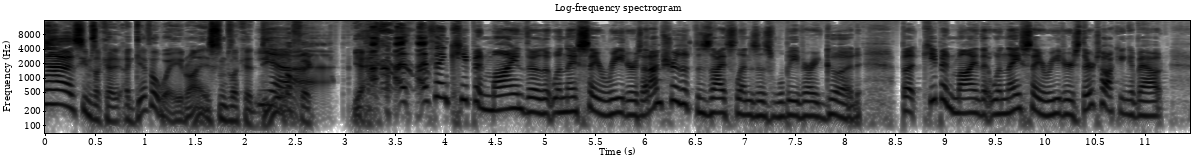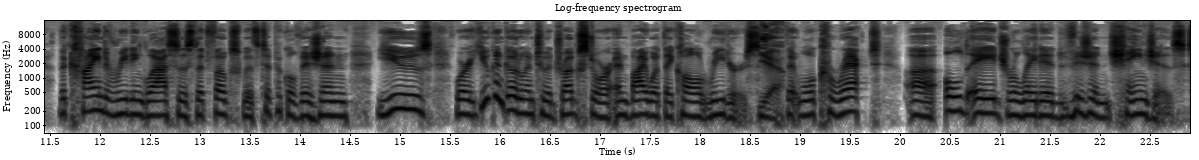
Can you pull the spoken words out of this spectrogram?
yeah, it seems like a, a, giveaway, right? It seems like a deal. Yeah, yeah. I, I, think keep in mind though that when they say readers, and I'm sure that the Zeiss lenses will be very good, but keep in mind that when they say readers, they're talking about the kind of reading glasses that folks with typical vision use, where you can go to, into a drugstore and buy what they call readers yeah. that will correct uh, old age related vision changes.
